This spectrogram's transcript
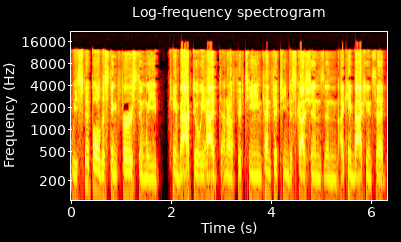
we spitballed this thing first, and we came back to it. We had, I don't know, 15, 10, 15 discussions, and I came back to you and said,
